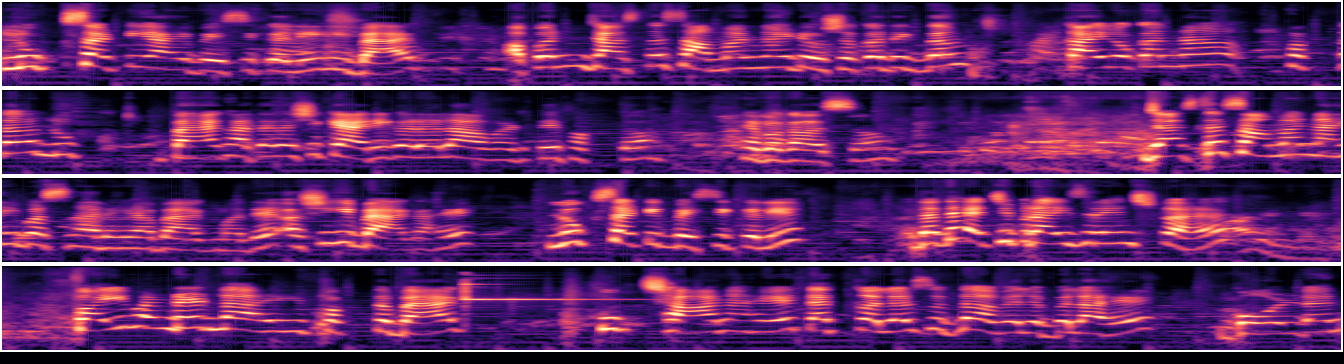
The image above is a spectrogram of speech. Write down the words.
लुकसाठी आहे बेसिकली ही बॅग आपण जास्त सामान नाही ठेवू शकत. एकदम काही लोकांना फक्त लुक बॅग हातात अशी कॅरी करायला आवडते फक्त. हे बघा असं. जास्त सामान नाही बसणार आहे या बॅगमध्ये. अशी ही बॅग आहे. लुकसाठी बेसिकली दादा ह्याची प्राइस रेंज काय? फाईव्ह हंड्रेड ला आहे ही फक्त बॅग खूप छान आहे. त्यात कलर सुद्धा अवेलेबल आहे. गोल्डन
